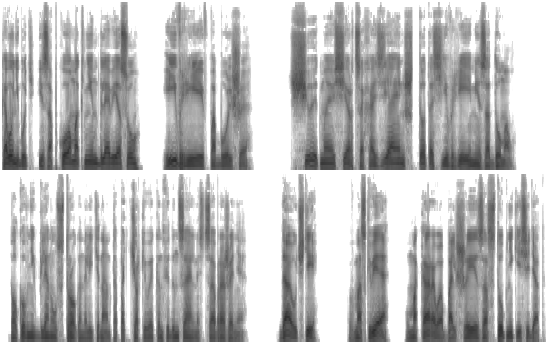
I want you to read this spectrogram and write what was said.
Кого-нибудь из обкома к ним для весу и евреев побольше. Чует мое сердце, хозяин что-то с евреями задумал. Полковник глянул строго на лейтенанта, подчеркивая конфиденциальность соображения. «Да, учти, в Москве у Макарова большие заступники сидят.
